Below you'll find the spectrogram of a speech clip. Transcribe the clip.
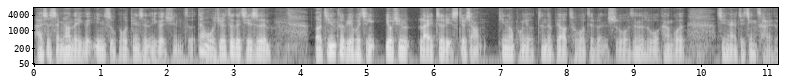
还是什么样的一个因素会变成的一个选择？但我觉得这个其实，呃，今天特别会请佑勋来这里，是就想。听众朋友，真的不要错过这本书，真的是我看过近来最精彩的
